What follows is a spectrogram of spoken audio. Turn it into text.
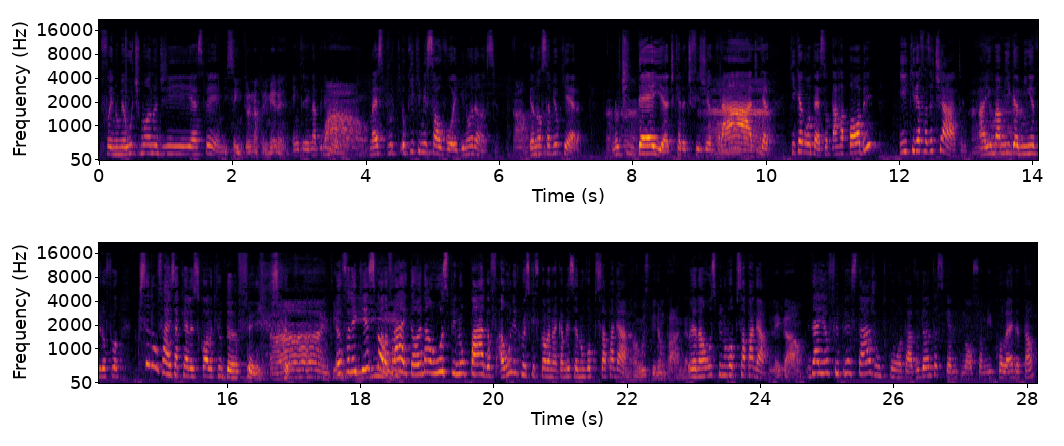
Foi no meu último ano de SPM. E você entrou na primeira? Entrei na primeira. Uau. Mas por- o que, que me salvou? A ignorância. Ah. Eu não sabia o que era. Eu não tinha Ah. ideia de que era difícil de entrar, Ah. de que era... O que, que acontece? Eu tava pobre e queria fazer teatro. Aí uma amiga minha virou e falou, por que você não faz aquela escola que o Dan fez? Ah, entendi. Eu falei, que escola? Eu falei, ah, então é na USP, não paga. A única coisa que ficava na minha cabeça é eu não vou precisar pagar. Na USP não paga. Eu na USP não vou precisar pagar. Legal. Daí eu fui prestar junto com o Otávio Dantas, que é nosso amigo, colega e tal.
